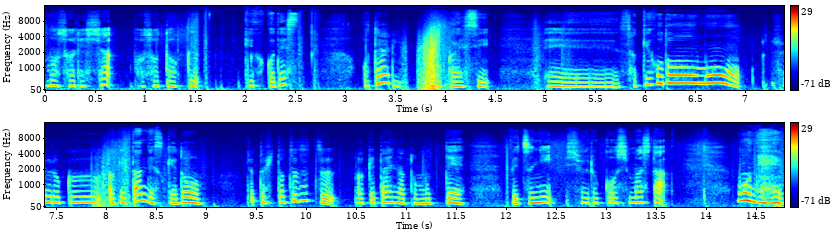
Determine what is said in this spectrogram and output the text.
妄想列車、妄想トーク、きがこです。お便り、お返し。えー、先ほども収録あげたんですけど、ちょっと一つずつ分けたいなと思って、別に収録をしました。もうね、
